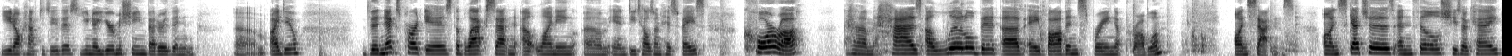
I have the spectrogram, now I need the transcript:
You don't have to do this. You know your machine better than um, I do. The next part is the black satin outlining um, and details on his face. Cora um, has a little bit of a bobbin spring problem on satins. On sketches and fills, she's okay,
